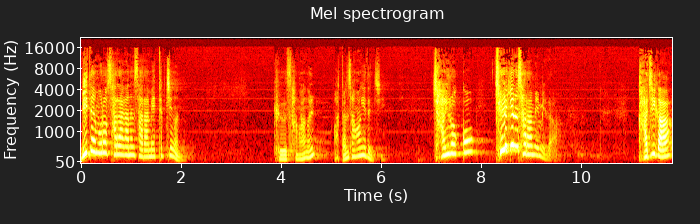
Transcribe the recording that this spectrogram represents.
믿음으로 살아가는 사람의 특징은 그 상황을 어떤 상황이든지 자유롭고 즐기는 사람입니다. 가지가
